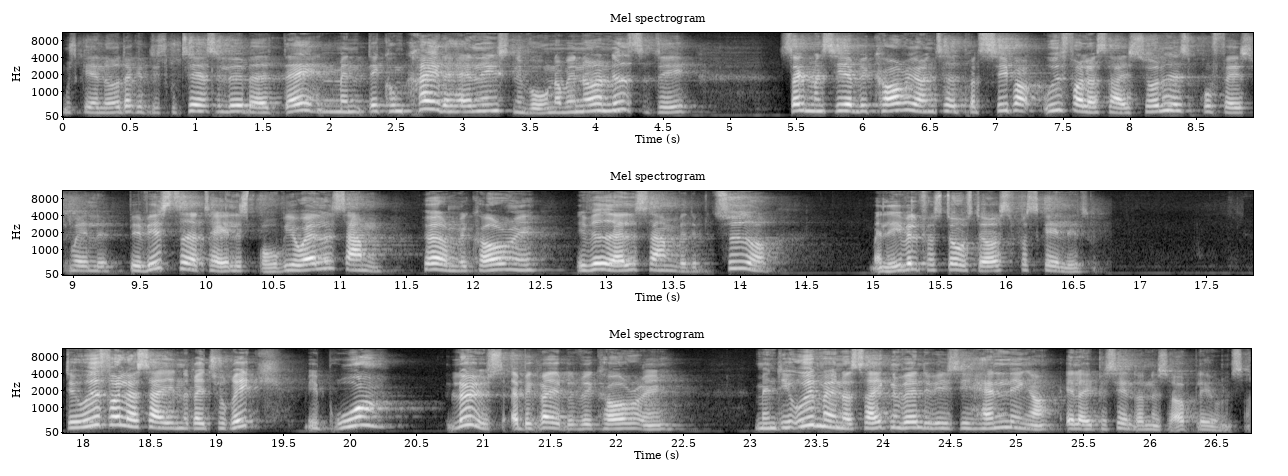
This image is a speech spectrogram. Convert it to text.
måske er noget, der kan diskuteres i løbet af dagen, men det konkrete handlingsniveau, når vi når ned til det, så kan man sige, at recovery-orienterede principper udfolder sig i sundhedsprofessionelle bevidsthed og talesprog. Vi har jo alle sammen hørt om recovery, vi ved alle sammen, hvad det betyder, men alligevel forstås det også forskelligt. Det udfolder sig i en retorik, vi bruger løs af begrebet recovery, men de udmønter sig ikke nødvendigvis i handlinger eller i patienternes oplevelser.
